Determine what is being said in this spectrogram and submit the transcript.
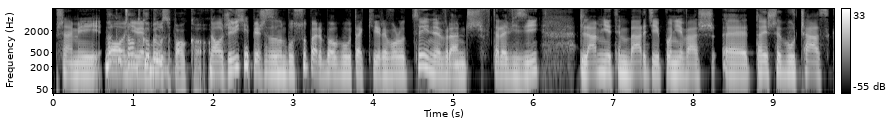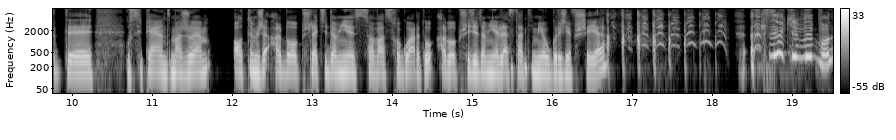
przynajmniej Na o, początku wiem, był spoko. No oczywiście pierwszy sezon był super, bo był taki rewolucyjny wręcz w telewizji. Dla mnie tym bardziej, ponieważ e, to jeszcze był czas, gdy usypiając marzyłem o tym, że albo przyleci do mnie sowa z Hogwartu, albo przyjdzie do mnie Lestat i mnie ugryzie w szyję. Jaki wybór.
